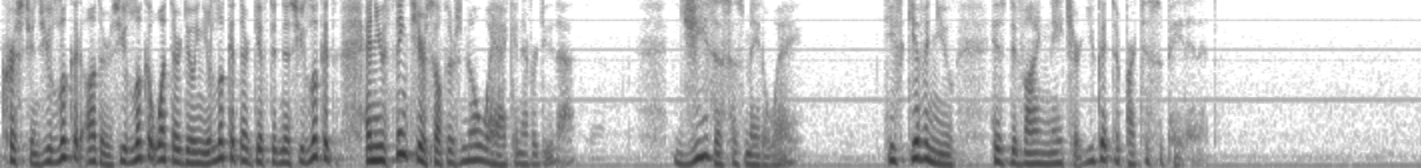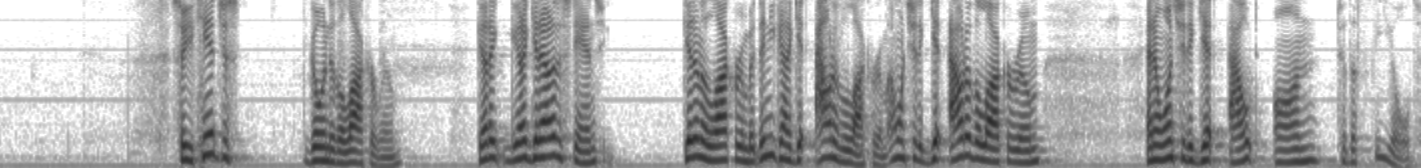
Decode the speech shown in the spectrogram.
Christians, you look at others, you look at what they're doing, you look at their giftedness, you look at, and you think to yourself, there's no way I can ever do that. Jesus has made a way. He's given you his divine nature. You get to participate in it. So you can't just go into the locker room. You gotta, gotta get out of the stands, get into the locker room, but then you gotta get out of the locker room. I want you to get out of the locker room and I want you to get out on to the field.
